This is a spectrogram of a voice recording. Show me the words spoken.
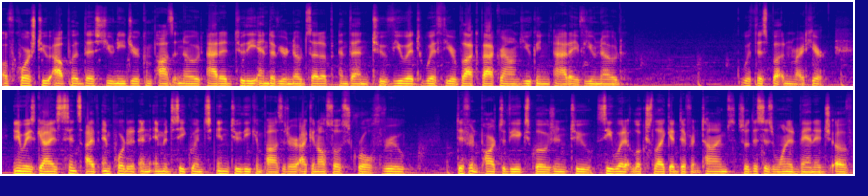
Of course, to output this, you need your composite node added to the end of your node setup. And then to view it with your black background, you can add a view node with this button right here. Anyways guys, since I've imported an image sequence into the compositor, I can also scroll through different parts of the explosion to see what it looks like at different times. So this is one advantage of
